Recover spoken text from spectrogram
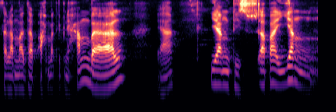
dalam madhab Ahmad ibni Hambal ya yang di apa yang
